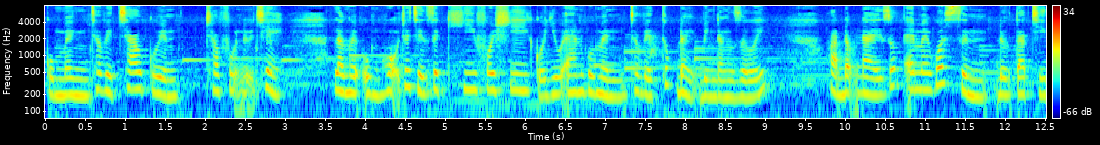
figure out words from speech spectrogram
của mình cho việc trao quyền cho phụ nữ trẻ, là người ủng hộ cho chiến dịch He for She của UN Women cho việc thúc đẩy bình đẳng giới. Hoạt động này giúp Emma Watson được tạp chí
